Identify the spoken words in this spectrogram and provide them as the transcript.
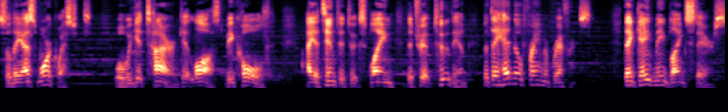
So they asked more questions. Will we get tired, get lost, be cold? I attempted to explain the trip to them, but they had no frame of reference. They gave me blank stares.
